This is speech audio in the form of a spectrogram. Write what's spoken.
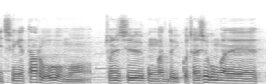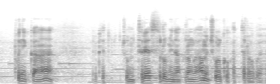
2층에 따로 뭐 존실 공간도 있고 전실 공간에 보니까 이렇게 좀 드레스룸이나 그런 거 하면 좋을 것 같더라고요.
